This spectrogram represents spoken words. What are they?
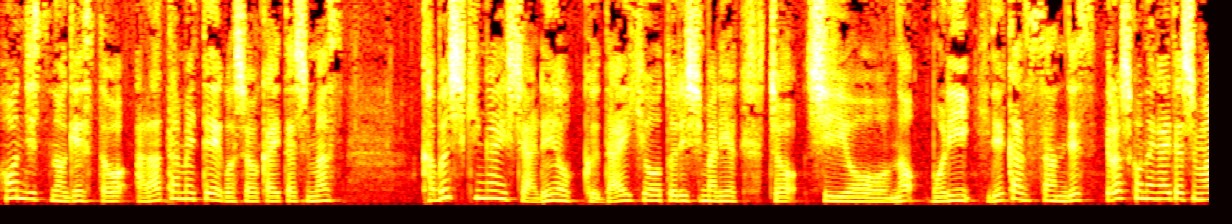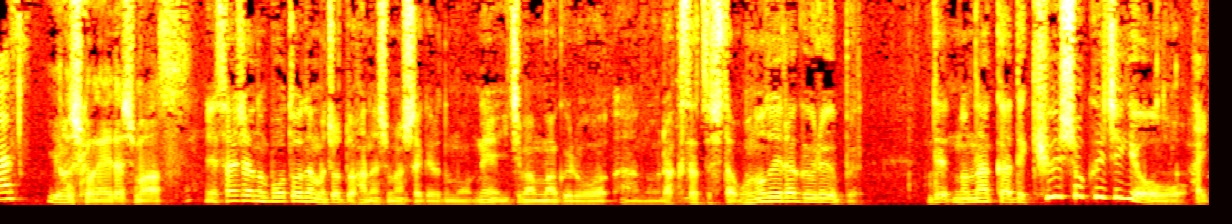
本日のゲストを改めてご紹介いたします株式会社レオック代表取締役社長 COO の森秀和さんです。よろしくお願いいたします。よろしくお願いいたします。で最初あの冒頭でもちょっと話しましたけれどもね、一番マグロをあの落札した小野寺グループ。での中で給食事業を、はい、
